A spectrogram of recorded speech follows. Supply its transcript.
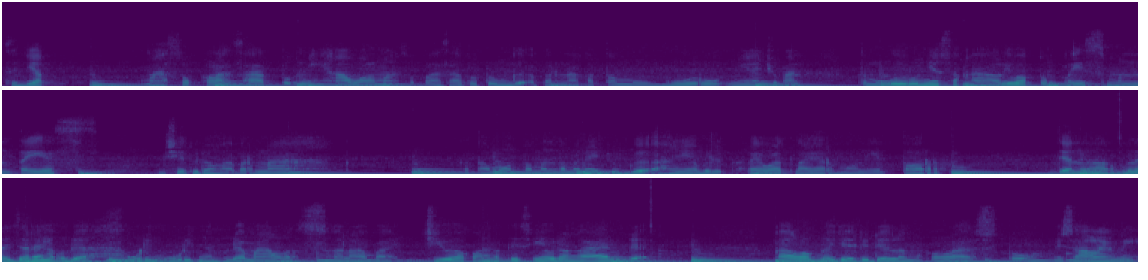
sejak masuk kelas 1 nih awal masuk kelas 1 tuh nggak pernah ketemu gurunya cuman ketemu gurunya sekali waktu placement test. Di situ udah nggak pernah ketemu teman-temannya juga hanya lewat layar monitor. Dan belajarnya udah uring-uringan udah males. Karena apa? Jiwa kompetisinya udah nggak ada kalau belajar di dalam kelas tuh misalnya nih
